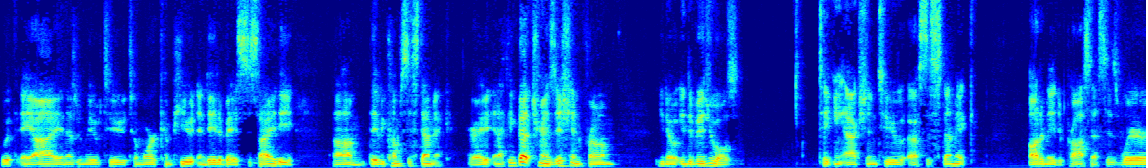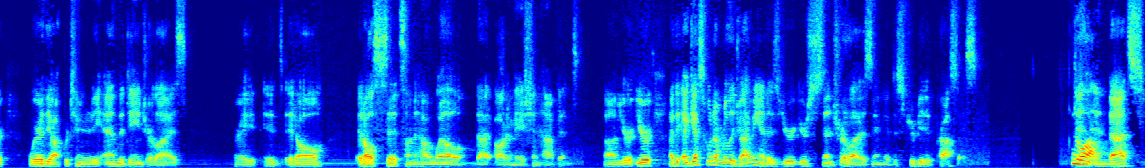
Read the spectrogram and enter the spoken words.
with AI and as we move to to more compute and database society, um, they become systemic right? And I think that transition from, you know, individuals taking action to a systemic automated process is where where the opportunity and the danger lies, right? It it all it all sits on how well that automation happens. Um, you're you're I, th- I guess what I'm really driving at is you're you're centralizing a distributed process. And, and that's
